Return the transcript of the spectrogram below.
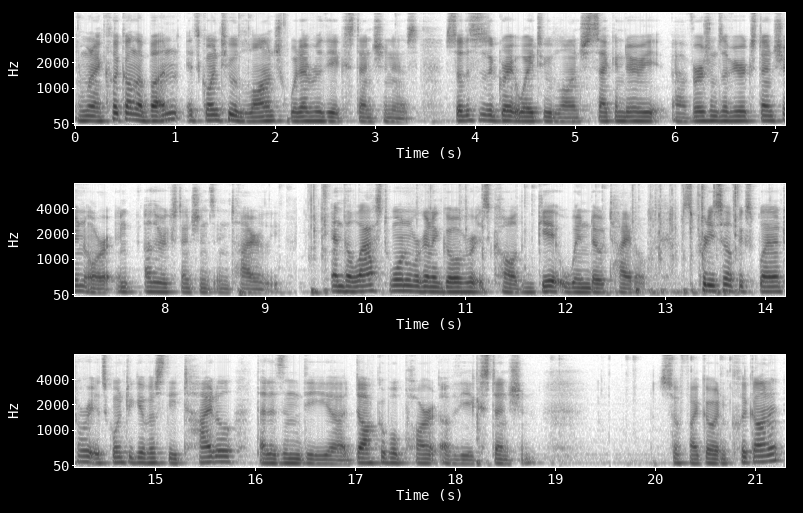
And when I click on the button, it's going to launch whatever the extension is. So this is a great way to launch secondary uh, versions of your extension or other extensions entirely. And the last one we're going to go over is called get window title. It's pretty self-explanatory. It's going to give us the title that is in the uh, dockable part of the extension. So if I go ahead and click on it,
